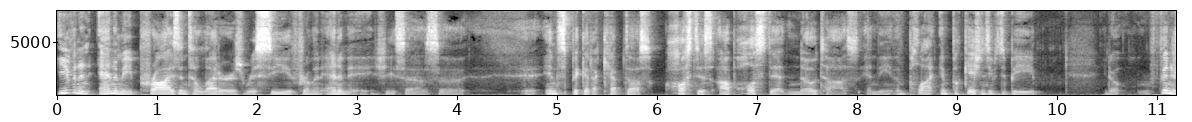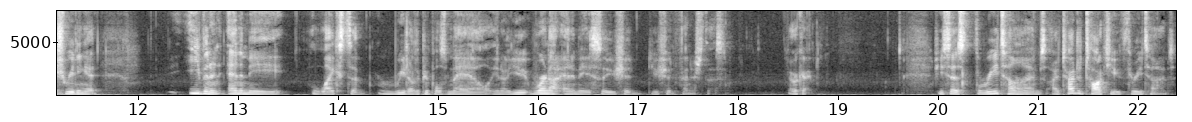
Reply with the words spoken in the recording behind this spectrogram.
even an enemy pries into letters received from an enemy. She says, uh, inspicata acceptas hostis ab hostet notas. And the impli- implication seems to be, you know, finish reading it. Even an enemy likes to read other people's mail. You know, you, we're not enemies, so you should you should finish this. Okay. She says three times. I tried to talk to you three times.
